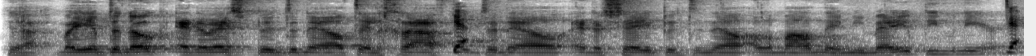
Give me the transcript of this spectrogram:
Ja, maar je hebt dan ook nos.nl, telegraaf.nl, ja. nrc.nl, allemaal neem je mee op die manier? Ja,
